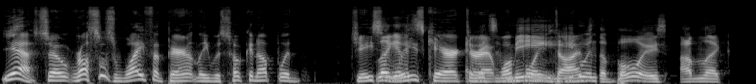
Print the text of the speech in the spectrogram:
yeah, so Russell's wife apparently was hooking up with Jason Like, Lee's character at one me, point in time. You and the boys, I'm like,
